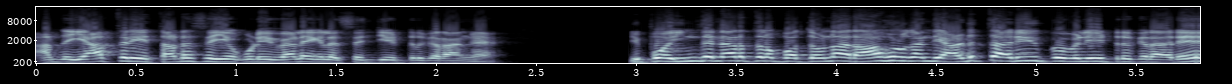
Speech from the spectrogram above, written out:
அந்த யாத்திரையை தடை செய்யக்கூடிய வேலைகளை செஞ்சுட்டு இருக்கிறாங்க இப்போ இந்த நேரத்தில் பார்த்தோம்னா ராகுல் காந்தி அடுத்த அறிவிப்பை வெளியிட்டு இருக்கிறாரு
